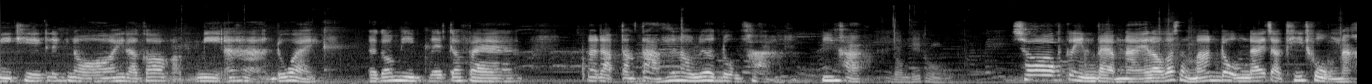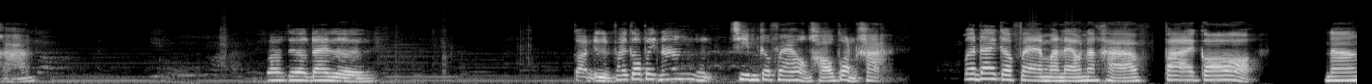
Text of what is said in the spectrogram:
มีเค้กเล็กน้อย แล้วก็มีอาหารด้วย แล้วก็มีเมล็ดกาแฟ ระดับต่างๆ ให้เราเลือกดูค่ะ นี่ค่ะ ดมที่ถุง ชอบกลิ่นแบบไหนเราก็สามารถดมได้จากที่ถุงนะคะ ก็เลือกได้เลย ก่อนอื่นฝ้ายก็ไปนั่งชิมกาแฟของเขาก่อนค่ะ เมื่อได้กาแฟมาแล้วนะคะฝ้ายก็นั่ง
